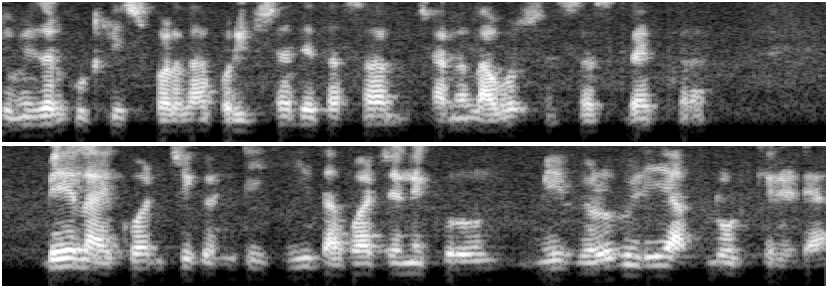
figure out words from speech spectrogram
तुम्ही जर कुठली स्पर्धा परीक्षा देत असाल चॅनल अवश्य सबस्क्राईब करा. बेल आयकॉनची घंटी ही दाबा जेणेकरून मी वेळोवेळी अपलोड केलेल्या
